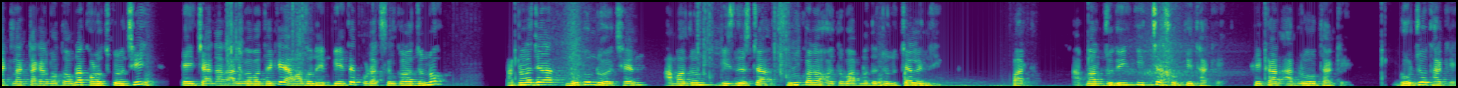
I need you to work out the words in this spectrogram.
এক লাখ টাকার মতো আমরা খরচ করেছি এই চায়নার আলিবাবা থেকে আমাজন এফবিএ তে প্রোডাক্ট সেল করার জন্য। আপনারা যারা নতুন রয়েছেন আমাজন বিজনেসটা শুরু করা হয়তো বা আপনাদের জন্য চ্যালেঞ্জিং বাট আপনার যদি ইচ্ছা শক্তি থাকে, শেখার আগ্রহ থাকে, ধৈর্য থাকে,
